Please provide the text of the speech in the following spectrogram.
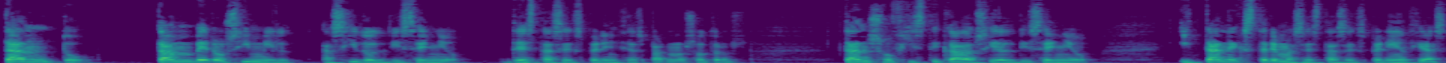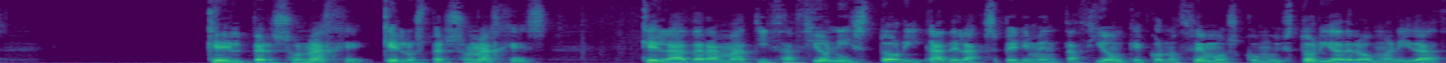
Tanto tan verosímil ha sido el diseño de estas experiencias para nosotros, tan sofisticado ha el diseño y tan extremas estas experiencias, que el personaje, que los personajes, que la dramatización histórica de la experimentación que conocemos como historia de la humanidad,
